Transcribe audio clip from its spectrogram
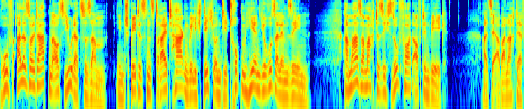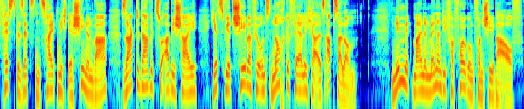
Ruf alle Soldaten aus Juda zusammen. In spätestens drei Tagen will ich dich und die Truppen hier in Jerusalem sehen. Amasa machte sich sofort auf den Weg. Als er aber nach der festgesetzten Zeit nicht erschienen war, sagte David zu Abishai: Jetzt wird Sheba für uns noch gefährlicher als Absalom. Nimm mit meinen Männern die Verfolgung von Sheba auf.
